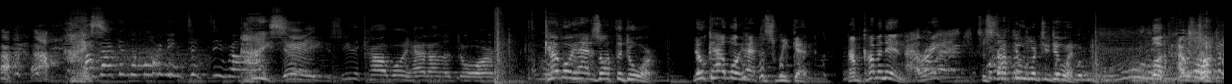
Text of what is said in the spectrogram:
back in the morning, Tootsie Roll. Guys, Hey, you see the cowboy hat on the door? cowboy hat is off the door. No cowboy hat this weekend. I'm coming in, all right? So stop doing what you're doing. Look, I was talking.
